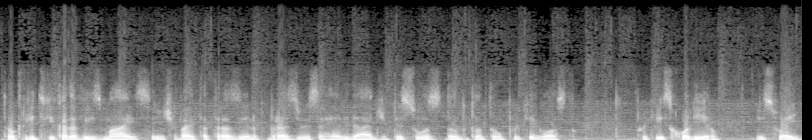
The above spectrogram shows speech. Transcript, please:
Então acredito que cada vez mais a gente vai estar tá trazendo para o Brasil essa realidade de pessoas dando plantão porque gostam, porque escolheram isso aí.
